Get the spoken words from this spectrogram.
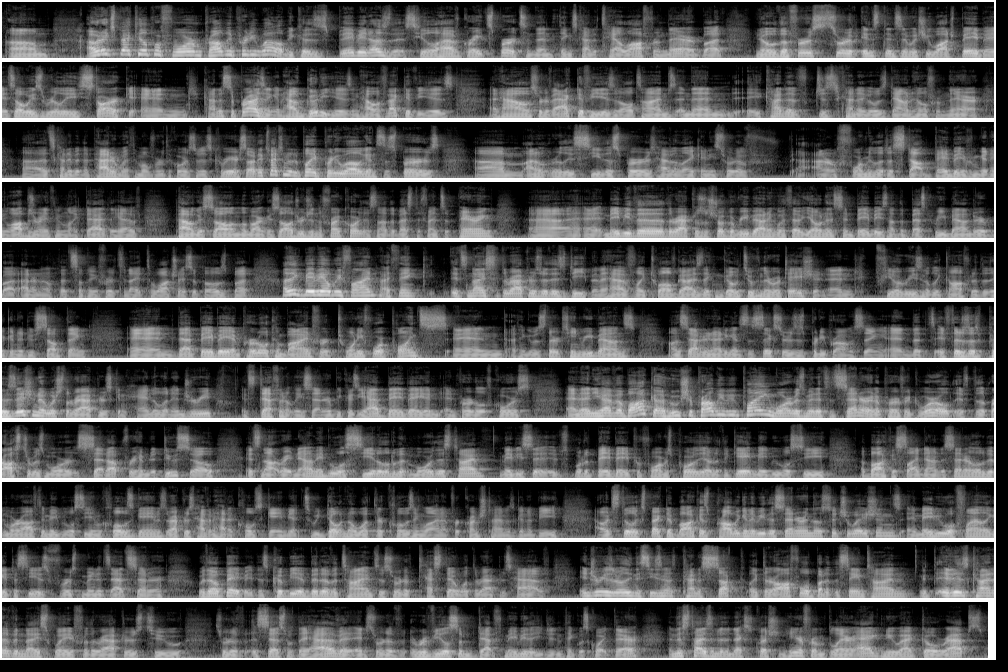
Um, I would expect he'll perform probably pretty well because Bebe does this. He'll have great spurts and then things kind of tail off from there. But, you know, the first sort of instance in which you watch Bebe, it's always really stark and kind of surprising at how good he is and how effective he is and how sort of active he is at all times. And then it kind of just kind of goes downhill from there. Uh, that's kind of been the pattern with him over the course of his career. So I'd expect him to play pretty well against the Spurs. Um, I don't really see the Spurs having like any sort of I don't know formula to stop Bebe from getting lobs or anything like that. They have Pau Gasol and LaMarcus Aldridge in the front court. That's not the best defensive pairing. Uh, maybe the the Raptors will struggle rebounding without Jonas, and Bebe's not the best rebounder. But I don't know. That's something for tonight to watch, I suppose. But I think Bebe will be fine. I think it's nice that the Raptors are this deep and they have like 12 guys they can go to in their rotation and feel reasonably confident that they're going to do something. And that Bebe and Poeltl combined for 24 points and I think it was 13 rebounds on Saturday night against the Sixers is pretty promising. And that's if there's a position at which the Raptors can handle an injury, it's definitely center because you have Bebe and, and Poeltl, of course, and then you have Ibaka, who should probably be playing more of his minutes at center in a perfect world if the roster was more set up for him to do so. It's not right now. Maybe we'll see it a little bit more this time. Maybe say, what if Bebe performs poorly out of the gate? Maybe we'll see Ibaka slide down to center a little bit more often. Maybe we'll see him close games. The Raptors haven't had a close game yet, so we don't know what their closing lineup for crunch time is going to be. I would still expect Ibaka is probably going to be the center in those situations, and maybe we'll finally get to see his first minutes at center without Bebe. This could be a bit of a time to sort of test out what the Raptors have. Injuries early in the season kind of suck, like they're awful, but at the same time, it, it is kind of a nice way for the Raptors to sort of assess what they have and, and, sort of reveal some depth maybe that you didn't think was quite there. And this ties into the next question here from Blair Agnew at Go Raps.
